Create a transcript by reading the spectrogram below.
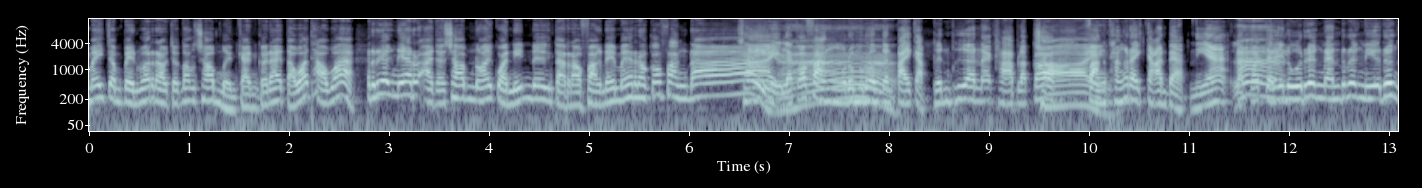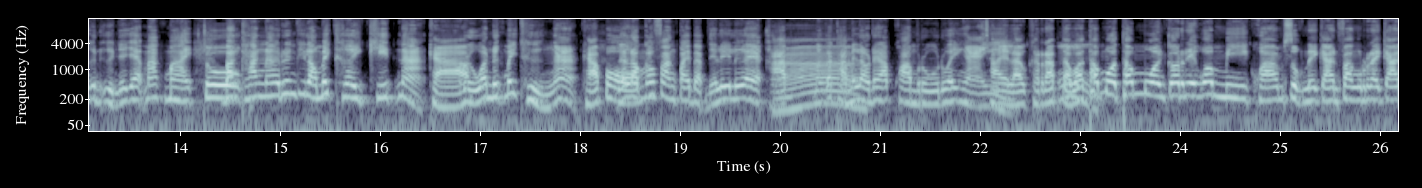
ไม่จำเป็นว่าเราจะต้องชอบเหมือนกันก็ได้ แต่ว่าถามว่าเรื่องเนี้ยเราอาจจะชอบน้อยกว่านิดนึง แต่เราฟังได้ไหมเราก็ฟังได้ ใช่ แล้วก็ฟังอ่ารวมๆกันไปกับเพื่อนๆนะครับ แล้วก็ใช่ฟังทั้งรายการแบบเนี้ยแล้วก็อ่าจะได้รู้เรื่องนั้นเรื่องนี้เรื่องอื่นๆเยอะแยะมากมายถูกบางครั้งนะเรื่องที่เราไม่เคยคิดน่ะครับหรือว่านึกไม่ถึงอะครับผมแล้วเราก็ฟังไปแบบนี้เรื่อยๆอะครับอ่ามัมันก็ทำให้เราได้รับความรู้ด้วยไง ใช่แล้วครับ แต่ว่าอืมทั้งหมดทั้งมวลก็เรียกว่ามีความสุขในการฟังรายการ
